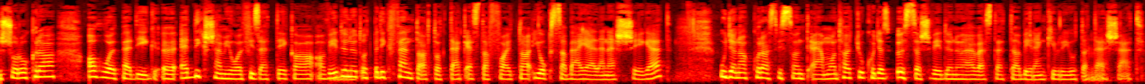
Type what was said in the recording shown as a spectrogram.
sorokra, ahol pedig eddig sem jól fizették a, a védőnőt, ott pedig fenntartották ezt a fajta jogszabály ellenességet. Ugyanakkor azt viszont elmondhatjuk, hogy az összes védőnő elvesztette a béren kívüli juttatását.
